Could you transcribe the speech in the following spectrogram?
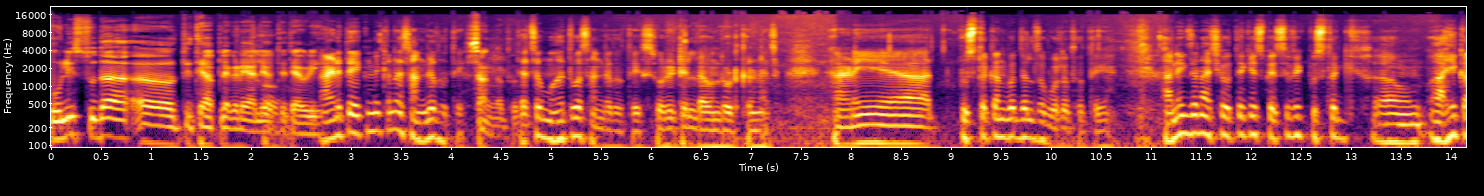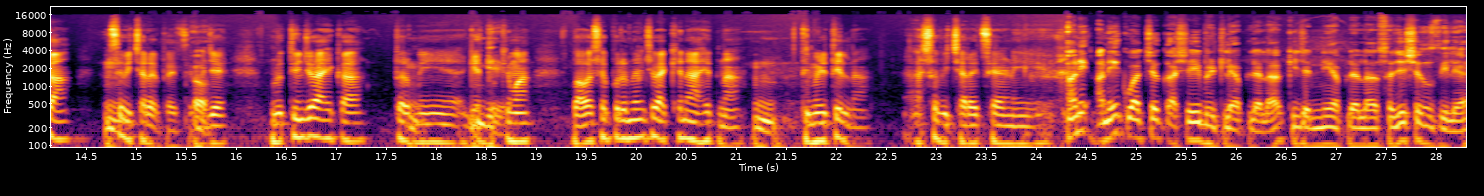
पोलीस सुद्धा तिथे आपल्याकडे आले हो. होते त्यावेळी. आणि ते एकमेकांना सांगत होते. सांगत होते. त्याचं महत्त्व सांगत होते स्टोरीटेल डाउनलोड करण्याचं. आणि पुस्तकांबद्दलचं बोलत होते. अनेक जण असे होते की स्पेसिफिक पुस्तक आहे का? असं. विचारत यायचे हो. म्हणजे मृत्युंजय आहे का तर मी घेतो. किंवा बाबासाहेब पुरंदरांची व्याख्यानं आहेत ना. ती मिळतील ना असं विचारायचं आणि आणि अनेक वाचक असेही भेटले आपल्याला की ज्यांनी आपल्याला सजेशन्स दिल्या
